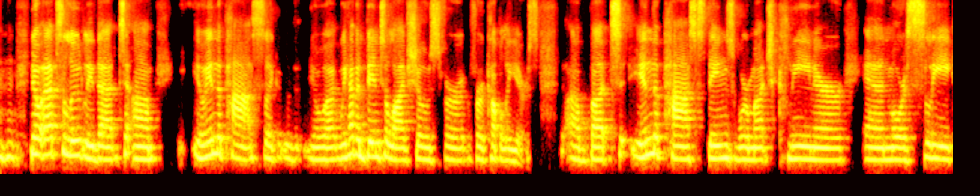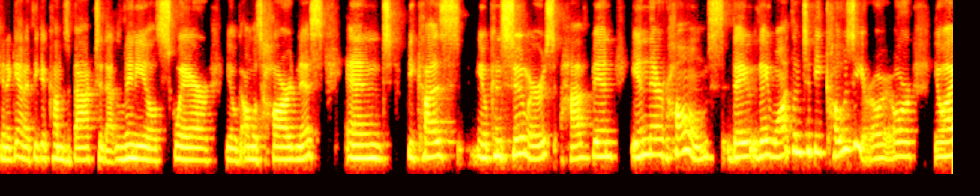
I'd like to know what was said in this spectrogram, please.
Mm-hmm. No, absolutely. That um, you know, in the past, like you know, uh, we haven't been to live shows for for a couple of years, uh, but in the past, things were much cleaner and more sleek. And again, I think it comes back to that lineal square, you know, almost hardness. And because you know consumers have been in their homes. They they want them to be cozier or or you know I,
